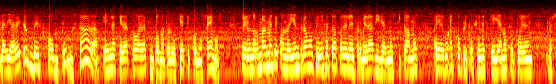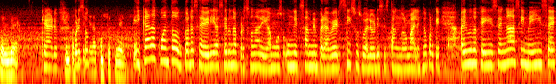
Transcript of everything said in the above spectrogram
La diabetes descompensada es la que da toda la sintomatología que conocemos. Pero normalmente cuando ya entramos en esa etapa de la enfermedad y diagnosticamos, hay algunas complicaciones que ya no se pueden resolver. Claro, por eso. ¿Y cada cuánto, doctora, se debería hacer una persona, digamos, un examen para ver si sus valores están normales? ¿no? Porque hay algunos que dicen, ah, sí, me hice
